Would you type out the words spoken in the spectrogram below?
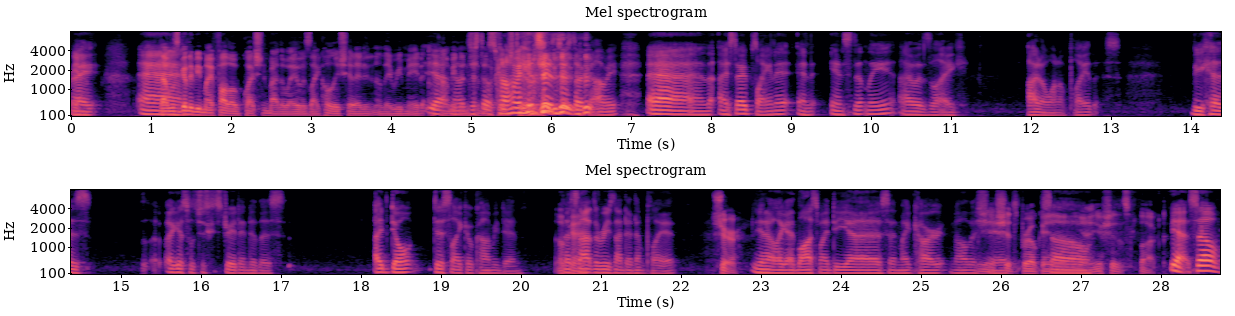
Right. And That was uh, going to be my follow up question, by the way. It was like, holy shit, I didn't know they remade Okami. yeah, no, just for the Switch, Okami, just, just Okami. And I started playing it, and instantly I was like, I don't want to play this because I guess let's just get straight into this. I don't dislike Okamiden. okay. That's not the reason I didn't play it. sure. You know, like I'd lost my DS and my cart and all this Yeah, shit. Your shit's broken. So- yeah, your shit's fucked. Yeah, so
